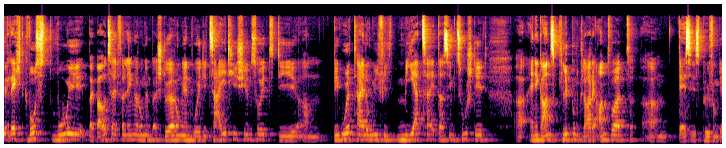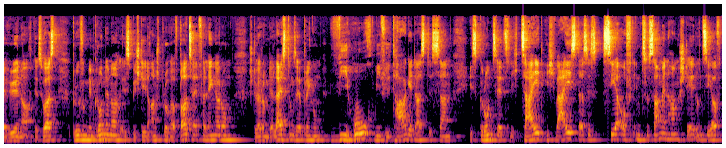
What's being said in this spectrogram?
recht gewusst, wo ich bei Bauzeitverlängerungen, bei Störungen, wo ich die Zeit hinschieben sollte, die ähm, Beurteilung, wie viel mehr Zeit das ihm zusteht, eine ganz klipp und klare Antwort. Ähm, das ist Prüfung der Höhe nach. Das heißt, Prüfung dem Grunde nach, es besteht Anspruch auf Bauzeitverlängerung, Störung der Leistungserbringung. Wie hoch, wie viele Tage das das sind, ist grundsätzlich Zeit. Ich weiß, dass es sehr oft im Zusammenhang steht und sehr oft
